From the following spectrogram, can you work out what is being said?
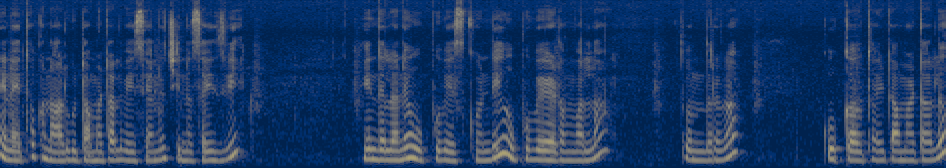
నేనైతే ఒక నాలుగు టమాటాలు వేసాను చిన్న సైజువి. ఇందులోనే ఉప్పు వేసుకోండి. ఉప్పు వేయడం వల్ల తొందరగా కుక్ అవుతాయి టమాటాలు.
